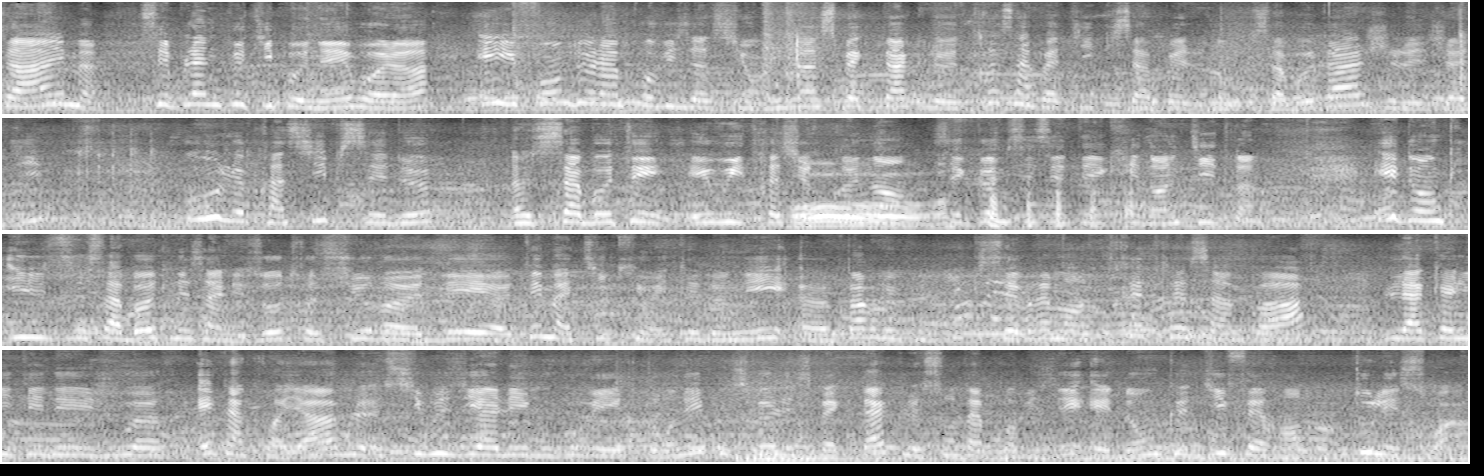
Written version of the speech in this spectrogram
Time. C'est plein de petits poneys, voilà. Et ils font de l'improvisation. Ils ont un spectacle très sympathique qui s'appelle donc Sabotage, je l'ai déjà dit où le principe c'est de euh, saboter. Et oui, très surprenant. Oh. C'est comme si c'était écrit dans le titre. Et donc ils se sabotent les uns les autres sur euh, des euh, thématiques qui ont été données par le public. C'est vraiment très très sympa. La qualité des joueurs est incroyable. Si vous y allez, vous pouvez y retourner puisque les spectacles sont improvisés et donc différents tous les soirs.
